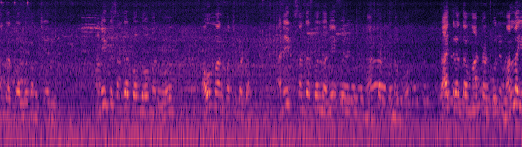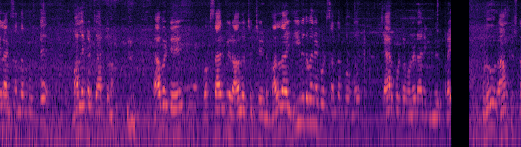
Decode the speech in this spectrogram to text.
సందర్భాల్లో మనం చేరి అనేక సందర్భాల్లో మనము అవమానపరచబడ్డాం. అనేక సందర్భాల్లో అనేకమైనటువంటి మాట్లాడుకున్నాము. రాత్రి అంతా మాట్లాడుకొని మళ్ళీ ఇలాంటి సందర్భం ఉంటే మళ్ళీ ఇక్కడ చేరుతున్నాం. కాబట్టి ఒకసారి మీరు ఆలోచన చేయండి. మళ్ళీ ఈ విధమైనటువంటి సందర్భంలో చేరకుండా ఉండడానికి మీరు ప్రయత్నం ఇప్పుడు రామకృష్ణ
